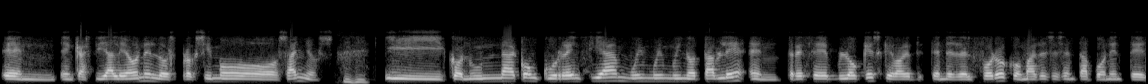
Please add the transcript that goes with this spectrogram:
en, en Castilla-León en los próximos años. Y con una concurrencia muy, muy, muy notable en 13 bloques que va a tener el foro con más de 60 ponentes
